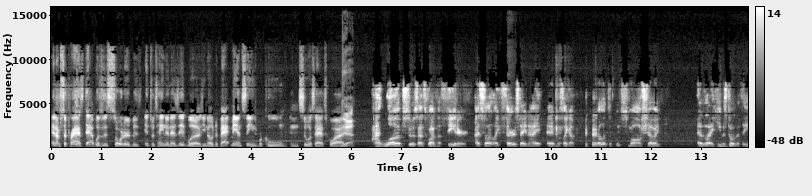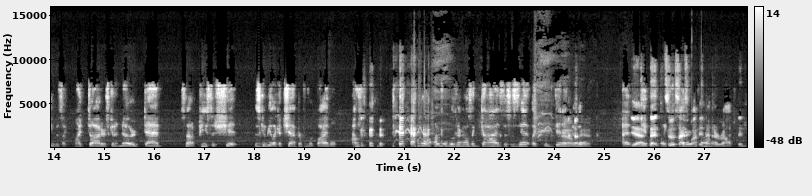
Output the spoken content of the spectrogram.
And I'm surprised that was as sort of as entertaining as it was. You know, the Batman scenes were cool in Suicide Squad. Yeah, I loved Suicide Squad in the theater. I saw it like Thursday night, and it was like a relatively small showing. And like he was doing the thing, he was like, "My daughter's gonna know her dad is not a piece of shit. This is gonna be like a chapter from the Bible." I was, I was like looking around. I was like, "Guys, this is it! Like we did it." Oh, And then- man. and Yeah, it that like, Suicide Squad did time I better, right? watched- Than,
